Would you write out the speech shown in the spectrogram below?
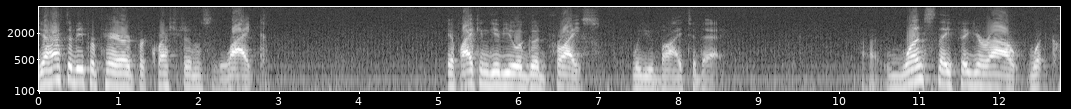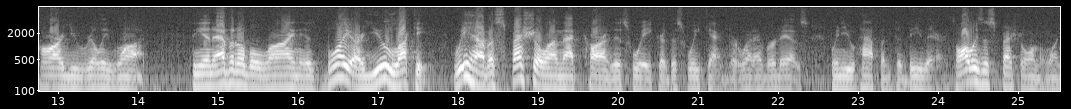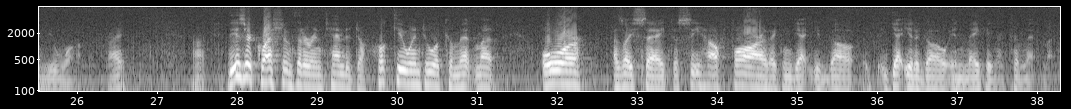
You have to be prepared for questions like, if I can give you a good price, will you buy today? Uh, once they figure out what car you really want, the inevitable line is, boy, are you lucky. We have a special on that car this week or this weekend or whatever it is when you happen to be there. It's always a special on the one you want, right? Uh, these are questions that are intended to hook you into a commitment or, as I say, to see how far they can get you, go, get you to go in making a commitment.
